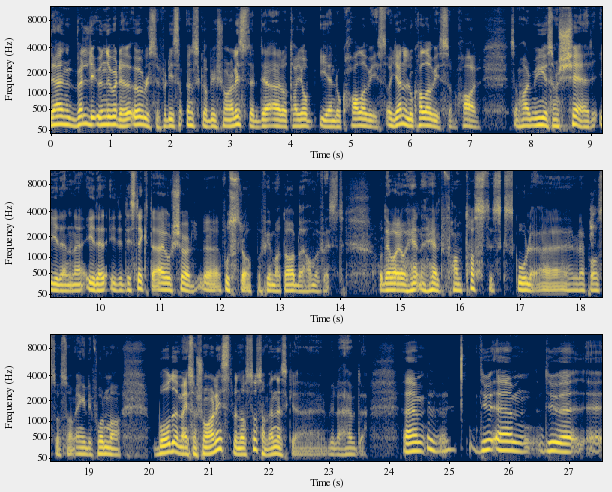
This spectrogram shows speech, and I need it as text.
Det er en veldig undervurdert øvelse for de som ønsker å bli journalister. Det er å ta jobb i en lokalavis, og gjerne lokalavis som har, som har mye som skjer i, den, i, det, i det, distriktet. Jeg er jo sjøl eh, fostra opp på firmaet Arbeid Hammerfest. Og det var jo en helt fantastisk skole, eh, vil jeg påstå, som egentlig forma både meg som journalist, men også som menneske, vil jeg hevde. Um, du, um, du uh, Eh,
